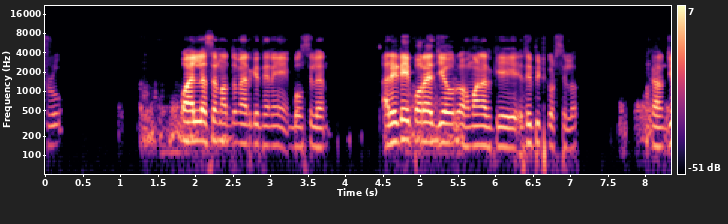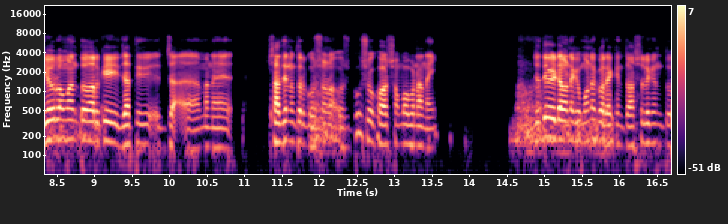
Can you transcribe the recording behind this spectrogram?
ট্রু ওয়াইল্ডার্স এর মাধ্যমে আর কি তিনি বলছিলেন। আর এটাই পরে জিয়াউর রহমান আর কি রিপিট করছিল। কারণ জিয়াউর রহমান তো আর কি জাতি মানে স্বাধীনতার ঘোষণা, ঘোষক হওয়ার সম্ভাবনা নাই। যদিও এটা অনেকে মনে করে, কিন্তু আসলে কিন্তু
